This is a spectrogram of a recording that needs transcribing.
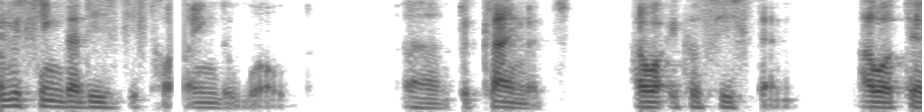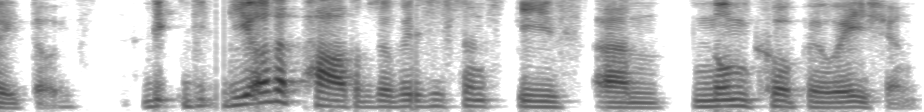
everything that is destroying the world, uh, the climate, our ecosystem, our territories. The, the, the, other part of the resistance is um, non-cooperation.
